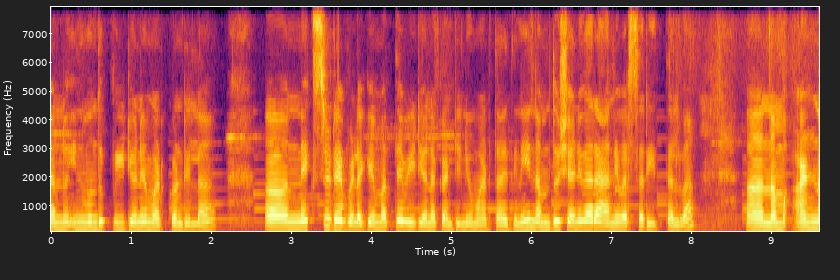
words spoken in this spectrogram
ನಾನು ಇನ್ನು ಮುಂದಕ್ಕೆ ವೀಡಿಯೋನೇ ಮಾಡ್ಕೊಂಡಿಲ್ಲ. ನೆಕ್ಸ್ಟ್ ಡೇ ಬೆಳಗ್ಗೆ ಮತ್ತೆ ವೀಡಿಯೋನ ಕಂಟಿನ್ಯೂ ಮಾಡ್ತಾ ಇದ್ದೀನಿ. ನಮ್ಮದು ಶನಿವಾರ ಆ್ಯನಿವರ್ಸರಿ ಇತ್ತಲ್ವ? ನಮ್ಮ ಅಣ್ಣ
